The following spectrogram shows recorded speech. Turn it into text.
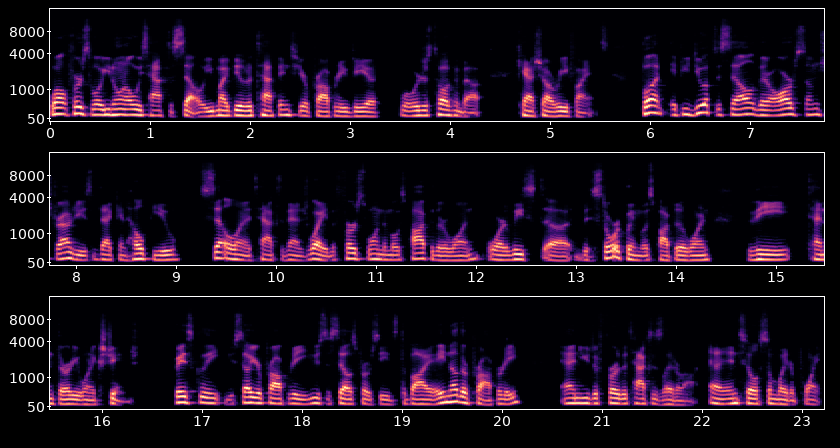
Well first of all you don't always have to sell. You might be able to tap into your property via what we're just talking about cash out refinance but if you do have to sell, there are some strategies that can help you sell in a tax advantage way. The first one, the most popular one, or at least uh, the historically most popular one, the 1031 exchange. Basically, you sell your property, use the sales proceeds to buy another property, and you defer the taxes later on uh, until some later point.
